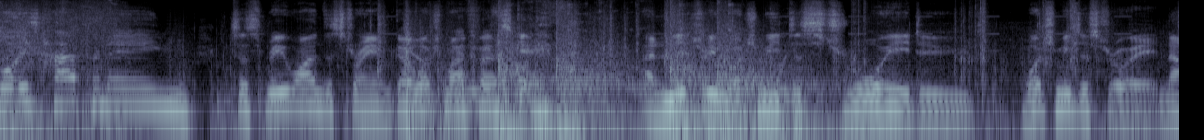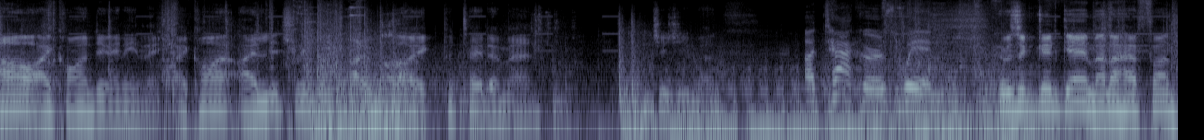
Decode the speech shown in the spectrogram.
what is happening? Just rewind the stream, go watch my first game, and literally watch me destroy, dude. Watch me destroy. Now I can't do anything. I can't, I literally, I'm like Potato Man. GG, man. Attackers win. It was a good game, and I had fun.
